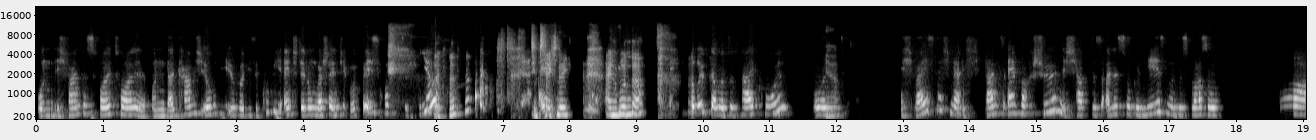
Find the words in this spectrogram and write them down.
Und ich fand es voll toll. Und dann kam ich irgendwie über diese Cookie-Einstellung wahrscheinlich über Facebook zu dir. Die Technik, ein Wunder. Verrückt, aber total cool. Und ja. ich weiß nicht mehr, ich fand es einfach schön. Ich habe das alles so gelesen und es war so oh,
